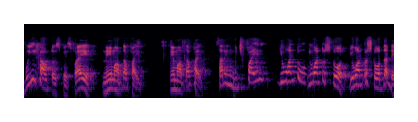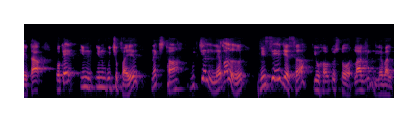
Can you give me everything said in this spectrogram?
we have to specify name of the file. Name of the file. Sir in which file you want to you want to store? You want to store the data. Okay? In in which file? Next uh, which level messages uh, you have to store logging level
